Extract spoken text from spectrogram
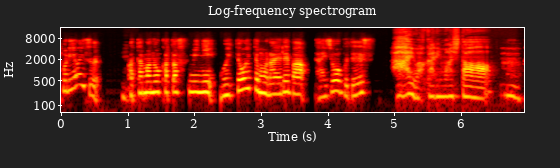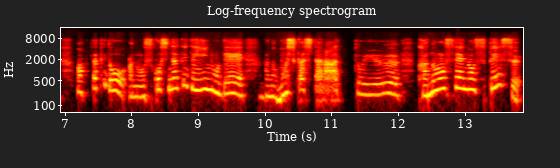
とりあえず頭の片隅に置いておいてもらえれば大丈夫です。はい、わかりました。うんまあ、だけど、あの、少しだけでいいので、あの、もしかしたらという可能性のスペース、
